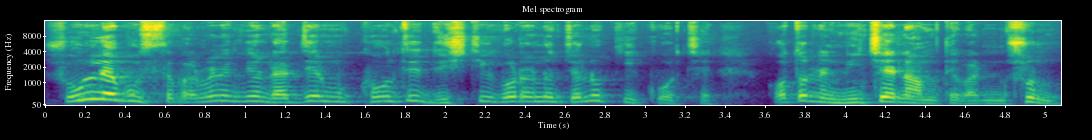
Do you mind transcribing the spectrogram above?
শুনলে বুঝতে পারবেন একজন রাজ্যের মুখ্যমন্ত্রী দৃষ্টি ঘোরানোর জন্য কি করছে, কতটা নিচে নামতে পারেন। শুনুন।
